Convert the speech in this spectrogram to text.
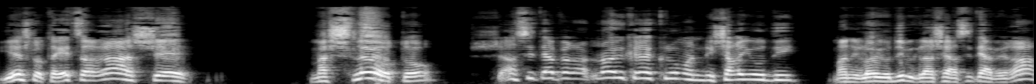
יש לו את היצר רע שמשלה אותו, שעשיתי עבירה, לא יקרה כלום, אני נשאר יהודי. מה, אני לא יהודי בגלל שעשיתי עבירה?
